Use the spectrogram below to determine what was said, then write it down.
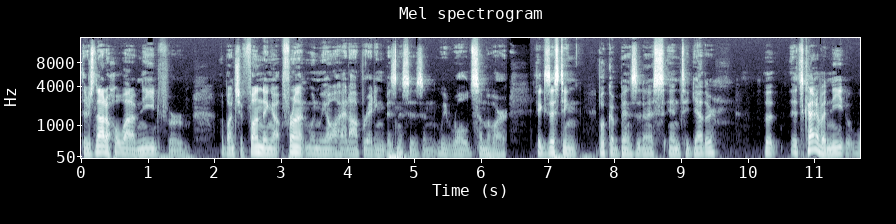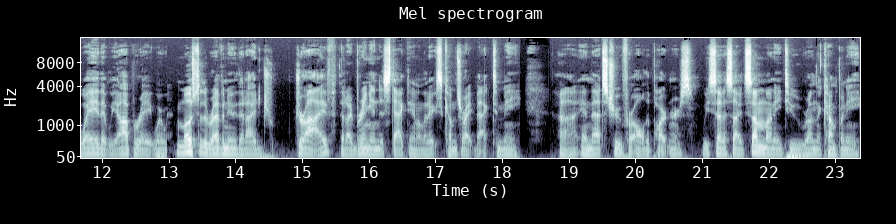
there's not a whole lot of need for a bunch of funding up front when we all had operating businesses and we rolled some of our existing book of business in together. But it's kind of a neat way that we operate where most of the revenue that I drive, that I bring into Stacked Analytics, comes right back to me. Uh, and that's true for all the partners. We set aside some money to run the company,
